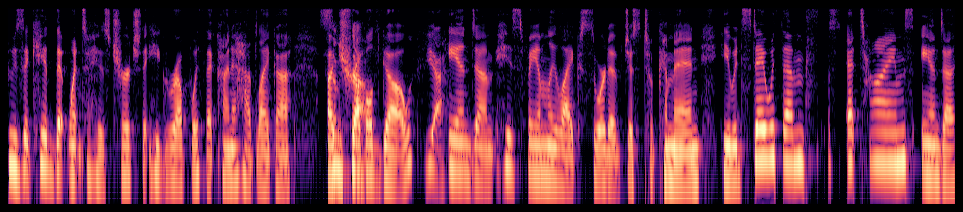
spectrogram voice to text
Who's a kid that went to his church that he grew up with that kind of had like a, a Some troubled stuff. go. Yeah. And um, his family, like, sort of just took him in. He would stay with them f- at times. And uh,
